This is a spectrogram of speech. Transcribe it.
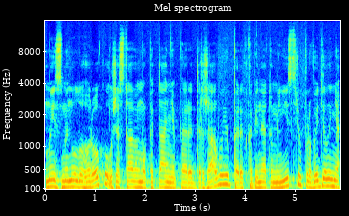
ми з минулого року вже ставимо питання перед державою, перед кабінетом міністрів про виділення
